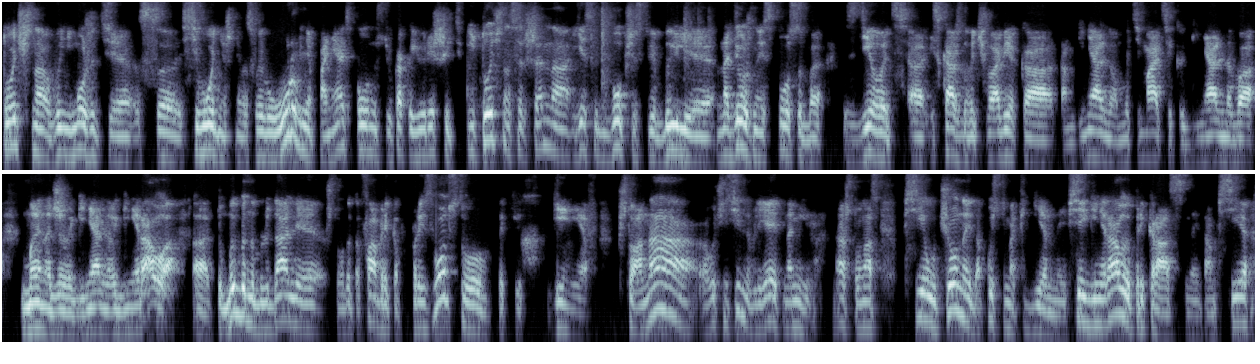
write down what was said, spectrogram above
точно вы не можете с сегодняшнего своего уровня понять полностью, как ее решить. И точно совершенно, если бы в обществе были надежные способы сделать э, из каждого человека там, гениального математика, гениального менеджера, гениального генерала, то мы бы наблюдали, что вот эта фабрика по производству таких гениев, что она очень сильно влияет на мир, да, что у нас все ученые, допустим, офигенные, все генералы прекрасные, там все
